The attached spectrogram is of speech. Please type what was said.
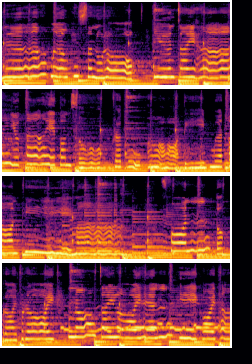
เนื้อเมืองพิษณุโลก ยืนใจหายอยู่ใต้ต้นโศกเพราะถูกพ่อตีเมื่อตอนพี่มา ฝนตกปรอยปรอยน้องใจลอยเห็นพี่คอยท่า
